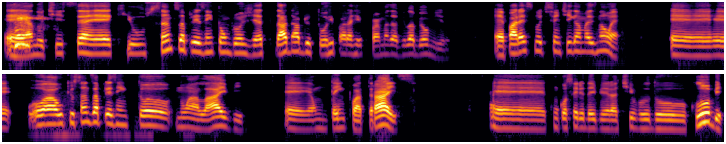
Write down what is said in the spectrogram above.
É, a notícia é que o Santos apresenta um projeto da W Torre para a reforma da Vila Belmiro. É, parece notícia antiga, mas não é. é o, o, que o Santos apresentou numa live é, um tempo atrás, é, com o Conselho Deliberativo do clube,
